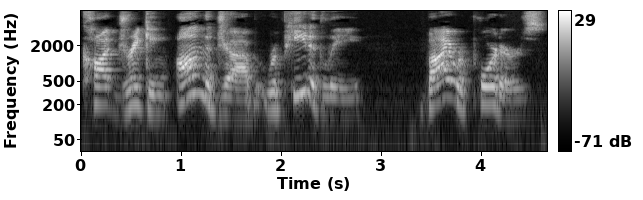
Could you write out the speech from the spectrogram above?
caught drinking on the job repeatedly by reporters,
